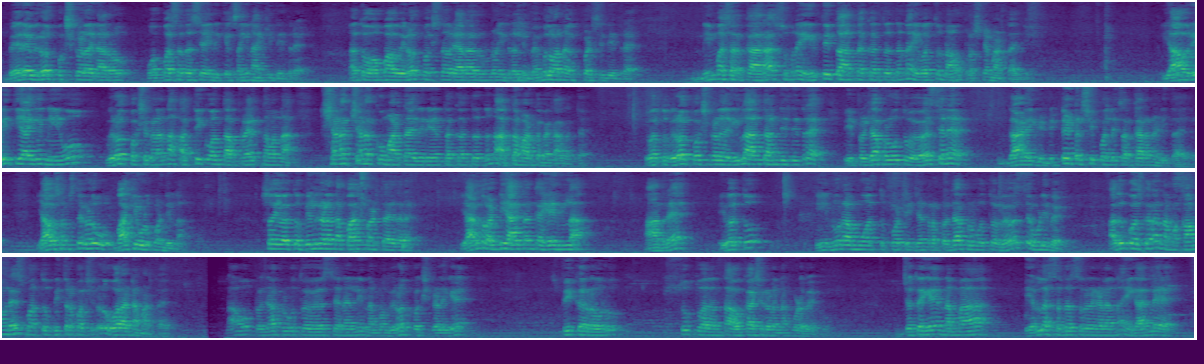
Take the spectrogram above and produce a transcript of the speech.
ಬೇರೆ ವಿರೋಧ ಪಕ್ಷಗಳು ಏನಾದ್ರು ಒಬ್ಬ ಸದಸ್ಯ ಇದಕ್ಕೆ ಸೈನ್ ಹಾಕಿದ್ದಿದ್ರೆ, ಅಥವಾ ಒಬ್ಬ ವಿರೋಧ ಪಕ್ಷದವ್ರು ಯಾರು ಇದರಲ್ಲಿ ಬೆಂಬಲವನ್ನು ವ್ಯಕ್ತಪಡಿಸಿದ್ರೆ ನಿಮ್ಮ ಸರ್ಕಾರ ಸುಮ್ಮನೆ ಇರ್ತಿತ್ತ ಅಂತಕ್ಕಂಥದ್ದನ್ನ ಇವತ್ತು ನಾವು ಪ್ರಶ್ನೆ ಮಾಡ್ತಾ ಇದ್ದೀವಿ. ಯಾವ ರೀತಿಯಾಗಿ ನೀವು ವಿರೋಧ ಪಕ್ಷಗಳನ್ನ ಹತ್ತಿಕ್ಕುವಂತಹ ಪ್ರಯತ್ನವನ್ನ ಕ್ಷಣ ಕ್ಷಣಕ್ಕೂ ಮಾಡ್ತಾ ಇದ್ದೀರಿ ಅಂತಕ್ಕಂಥದ್ದನ್ನ ಅರ್ಥ ಮಾಡ್ಕೋಬೇಕಾಗತ್ತೆ. ಇವತ್ತು ವಿರೋಧ ಪಕ್ಷಗಳು ಇಲ್ಲ ಅಂತ ಅಂದಿದ್ದಿದ್ರೆ ಈ ಪ್ರಜಾಪ್ರಭುತ್ವ ವ್ಯವಸ್ಥೆನೇ ಗಾಳಿಗೆ ಡಿಕ್ಟೇಟರ್ಶಿಪ್ ಅಲ್ಲಿ ಸರ್ಕಾರ ನಡೀತಾ ಇದೆ. ಯಾವ ಸಂಸ್ಥೆಗಳು ಬಾಕಿ ಉಳ್ಕೊಂಡಿಲ್ಲ. ಸೊ ಇವತ್ತು ಬಿಲ್ಗಳನ್ನ ಪಾಸ್ ಮಾಡ್ತಾ ಇದ್ದಾರೆ. ಯಾರ್ದು ಅಡ್ಡಿ ಆತಂಕ ಏನಿಲ್ಲ. ಆದ್ರೆ ಇವತ್ತು ಈ ನೂರ ಮೂವತ್ತು ಕೋಟಿ ಜನರ ಪ್ರಜಾಪ್ರಭುತ್ವ ವ್ಯವಸ್ಥೆ ಉಳಿಬೇಕು. ಅದಕ್ಕೋಸ್ಕರ ನಮ್ಮ ಕಾಂಗ್ರೆಸ್ ಮತ್ತು ಮಿತ್ರ ಪಕ್ಷಗಳು ಹೋರಾಟ ಮಾಡ್ತಾ ಇದ್ದಾರೆ. ನಾವು ಪ್ರಜಾಪ್ರಭುತ್ವ ವ್ಯವಸ್ಥೆಯಲ್ಲಿ ನಮ್ಮ ವಿರೋಧ ಪಕ್ಷಗಳಿಗೆ ಸ್ಪೀಕರ್ ಅವರು ಸೂಕ್ತವಾದಂತಹ ಅವಕಾಶಗಳನ್ನು ಕೊಡಬೇಕು. ಜೊತೆಗೆ ನಮ್ಮ ಎಲ್ಲ ಸದಸ್ಯರುಗಳನ್ನ ಈಗಾಗಲೇ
